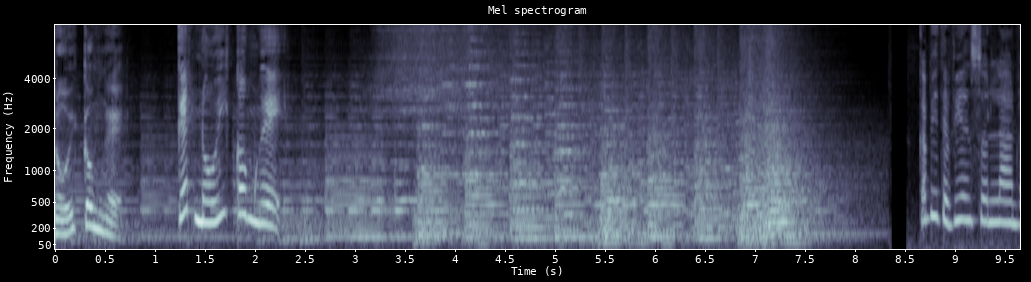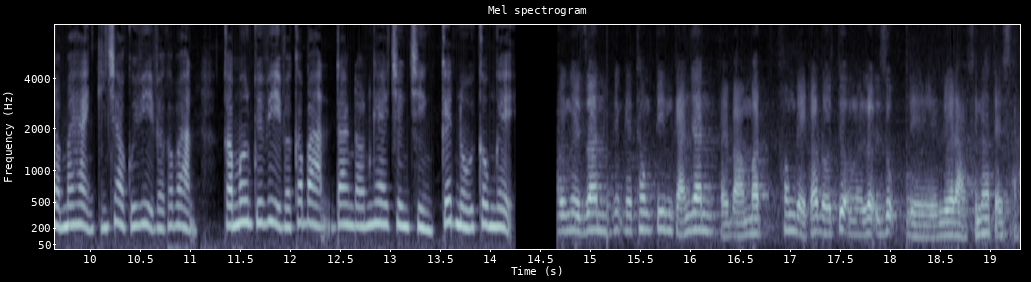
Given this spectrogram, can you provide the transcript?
nối công nghệ. Kết nối công nghệ. Các biên tập viên Xuân Lan và Mai Hạnh kính chào quý vị và các bạn. Cảm ơn quý vị và các bạn đang đón nghe chương trình Kết nối công nghệ. Với người dân, những cái thông tin cá nhân phải bảo mật, không để các đối tượng lợi dụng để lừa đảo chiếm đoạt tài sản.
